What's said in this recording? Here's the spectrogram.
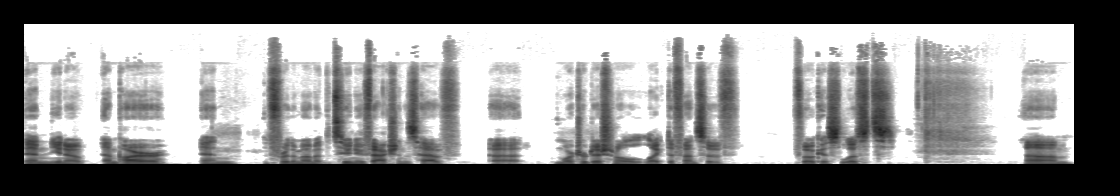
and you know, Empire and for the moment the two new factions have uh, more traditional like defensive focus lists. Um,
